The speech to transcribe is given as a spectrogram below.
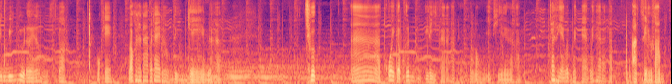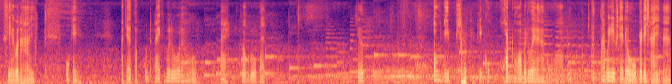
ยังวิ่งอยู่เลยนะผมสุดยอด โอเค เราก็ชนะไปได้นะผมดึงเกมนะครับชึกอ่าถ้วยกับขึ้นลีกแล้วนะครับ เดี๋ยวต้องลองอีกทีหนึงนะครับ ถ้าเสียงมันแปลกๆไม่ใช่หรอครับอัดเสียงซ้ำเสียงมันหาย โอเค มาเจอกับคุณอะไรก็ไม่รู้นะครับผมไปลองดูกันชึบต้องดิบพี่กุ๊กคอนทอไปด้วยนะครับผมว่าถ้าไม่รีบใช้เดี๋ยวไม่ได้ใช้นะ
